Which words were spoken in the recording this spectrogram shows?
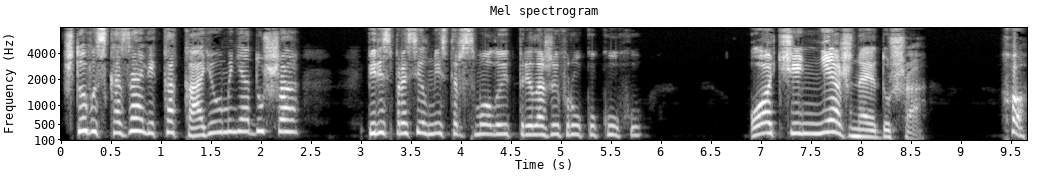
Что вы сказали, какая у меня душа? —— переспросил мистер Смолуит, приложив руку к уху. — Очень нежная душа. — Хо!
